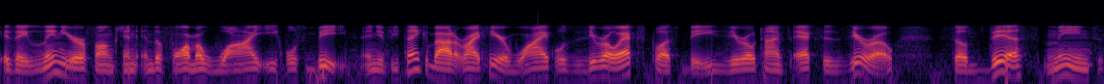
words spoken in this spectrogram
is a linear function in the form of y equals b. And if you think about it right here, y equals 0x plus b, 0 times x is 0. So this means the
